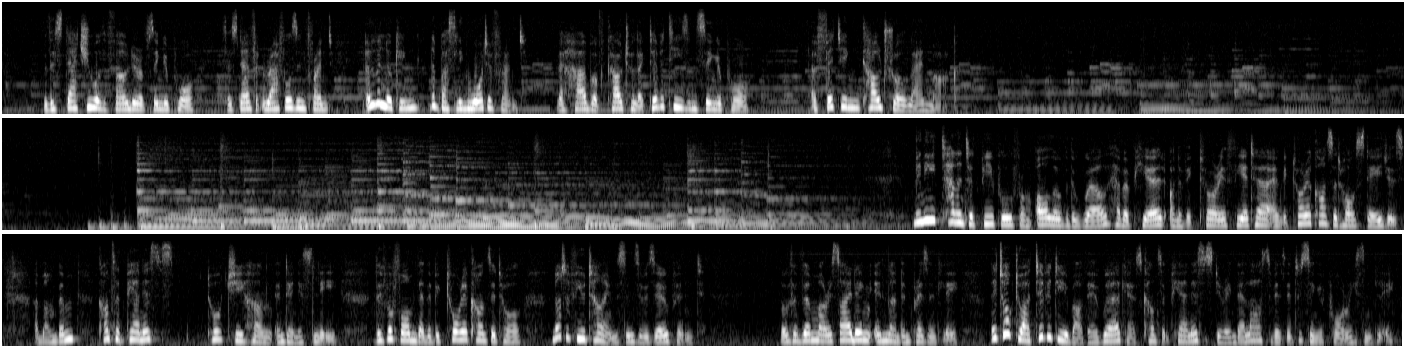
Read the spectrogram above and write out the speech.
with a statue of the founder of Singapore, Sir Stamford Raffles in front, overlooking the bustling waterfront, the hub of cultural activities in Singapore, a fitting cultural landmark. Many talented people from all over the world have appeared on the Victoria Theatre and Victoria Concert Hall stages. Among them, concert pianists Toh Chee Hung and Dennis Lee. They performed at the Victoria Concert Hall not a few times since it was opened. Both of them are residing in London presently. They talked to Activity about their work as concert pianists during their last visit to Singapore recently.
